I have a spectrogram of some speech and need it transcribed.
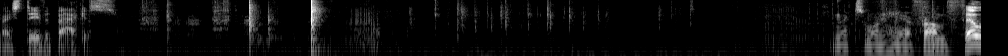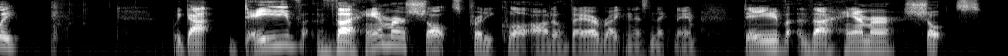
Nice David Backes. Next one here from Philly. We got Dave the Hammer Schultz. Pretty cool auto there, writing his nickname. Dave the Hammer Schultz.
